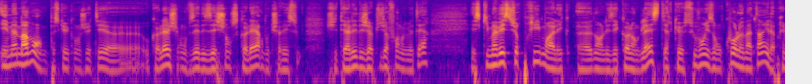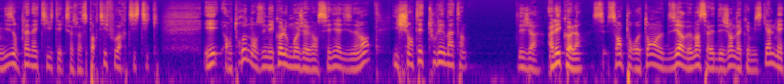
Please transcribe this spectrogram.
et même avant, parce que quand j'étais euh, au collège, on faisait des échanges scolaires, donc j'étais allé déjà plusieurs fois en Angleterre. Et ce qui m'avait surpris, moi, euh, dans les écoles anglaises, c'est-à-dire que souvent, ils ont cours le matin et l'après-midi, ils ont plein d'activités, que ce soit sportif ou artistique. Et entre autres, dans une école où moi j'avais enseigné à 19 ans, ils chantaient tous les matins. Déjà, à l'école, hein, sans pour autant dire demain ça va être des gens de la comédie musicale, mais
